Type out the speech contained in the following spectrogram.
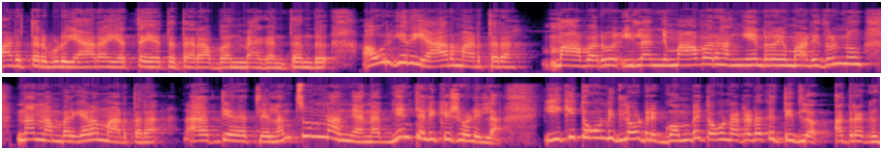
ಮಾಡಿರ್ತಾರೆ ಬಿಡು, ಯಾರ ಎತ್ತ ಎತ್ತತಾರ, ಬಂದ ಮ್ಯಾಗ ಅಂತಂದು. ಅವ್ರಿಗಾರ ಯಾರು ಮಾಡ್ತಾರ? ಮಾವರು, ಇಲ್ಲ, ನಿಮ್ಮ ಮಾವರು ಹಂಗೇನ್ರ ಮಾಡಿದ್ರು ನನ್ನ ನಂಬರ್ಗ್ಯಾರ ಮಾಡ್ತಾರ. ಹತ್ತಿರ ಹತ್ತಲಿಲ್ಲ ಅಂತ ಸುಮ್ಮನೆ ನಾನು ಅದನ್ನೇನು ತಲೆ ಕೆಶೋಳಿಲ್ಲ. ಈಕಿ ತೊಗೊಂಡಿದ್ಲು ನೋಡ್ರಿ, ಗೊಂಬೆ ತೊಗೊಂಡು ಆಟಾಡಕತ್ತಿದ್ಲು ಅದ್ರಾಗ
